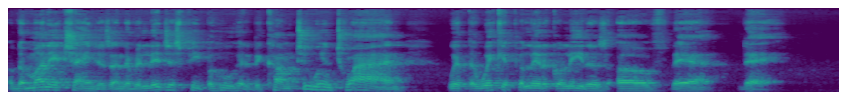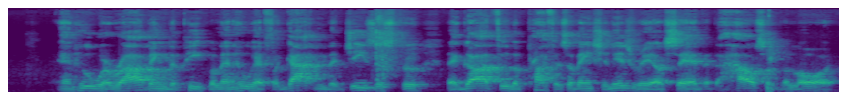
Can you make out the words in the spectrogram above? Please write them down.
of the money changers and the religious people who had become too entwined with the wicked political leaders of their day and who were robbing the people and who had forgotten that Jesus through that God through the prophets of ancient Israel said that the house of the Lord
